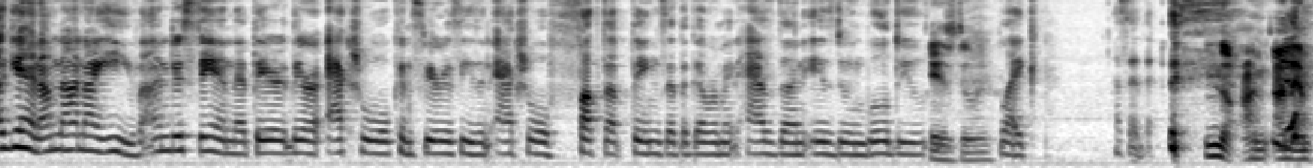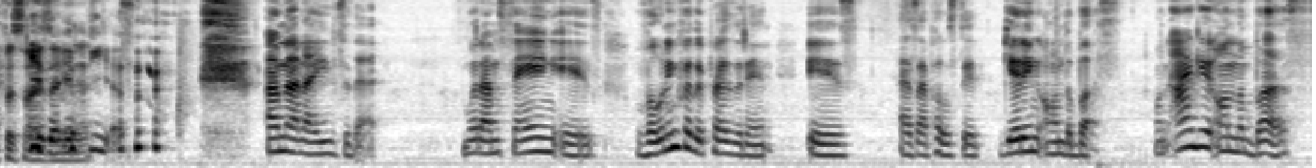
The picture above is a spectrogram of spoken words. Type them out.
again, I'm not naive. I understand that there there are actual conspiracies and actual fucked up things that the government has done, is doing, will do. Is doing. Like I said that. No, I'm, I'm Yeah. emphasizing like, that. Yes. I'm not naive to that. What I'm saying is voting for the president is, as I posted, getting on the bus. When I get on the bus,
